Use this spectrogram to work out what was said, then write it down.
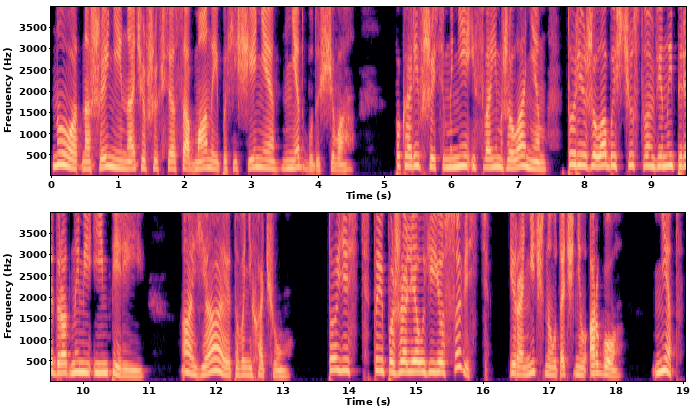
Но у отношений, начавшихся с обмана и похищения, нет будущего. Покорившись мне и своим желаниям, Тори жила бы с чувством вины перед родными и империей. А я этого не хочу. То есть ты пожалел ее совесть? Иронично уточнил Арго. Нет,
